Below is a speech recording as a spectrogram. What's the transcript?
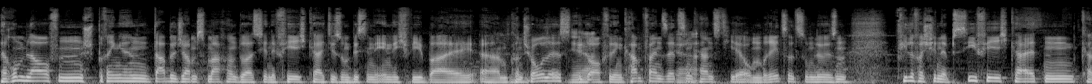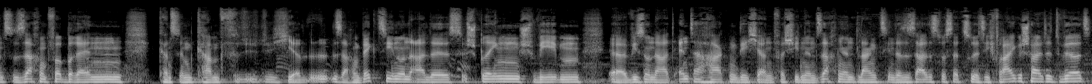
Herumlaufen, Springen, Double Jumps machen. Du hast hier eine Fähigkeit, die so ein bisschen ähnlich wie bei ähm, Control ist, ja. die du auch für den Kampf einsetzen ja. kannst, hier um Rätsel zu lösen. Viele verschiedene Psi-Fähigkeiten, kannst du Sachen verbrennen, kannst du im Kampf hier Sachen wegziehen und alles, springen, schweben, äh, wie so eine Art Enterhaken dich an verschiedenen Sachen entlangziehen. Das ist alles, was da zusätzlich freigeschaltet wird.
